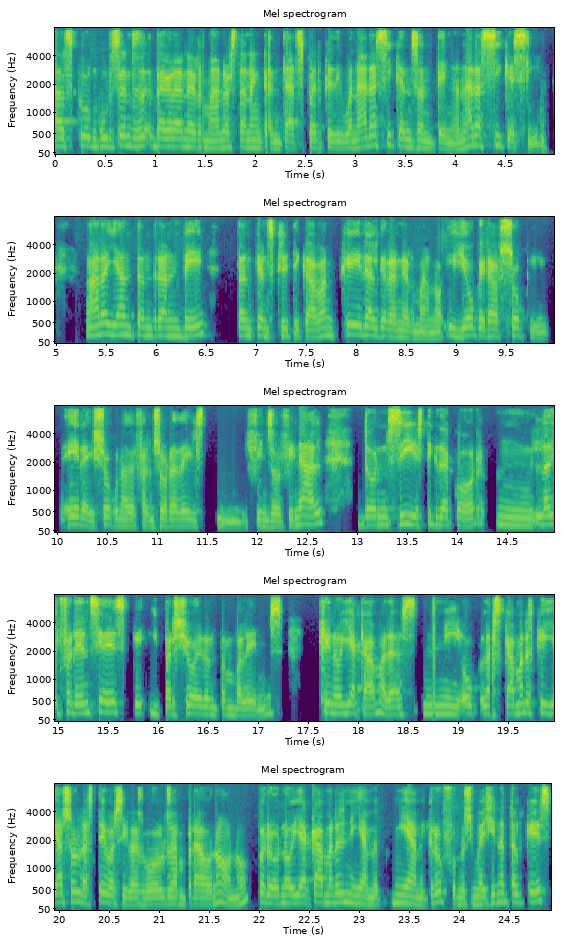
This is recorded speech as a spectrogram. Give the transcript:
Els concursants de Gran Hermano estan encantats perquè diuen ara sí que ens entenen, ara sí que sí. Ara ja entendran bé tant que ens criticaven, què era el Gran Hermano. I jo, que era, soc, era i sóc una defensora d'ells mm, fins al final, doncs sí, estic d'acord. Mm, la diferència és que, i per això eren tan valents, que no hi ha càmeres, ni, o les càmeres que ha són les teves, si les vols emprar o no, no? però no hi ha càmeres ni hi ha, ni hi ha micròfons. Imagina't el que és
